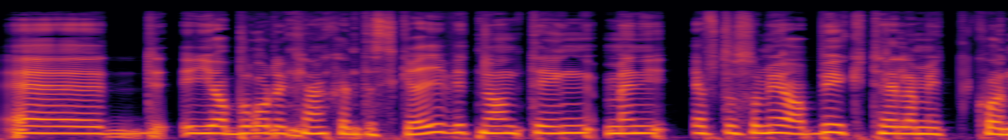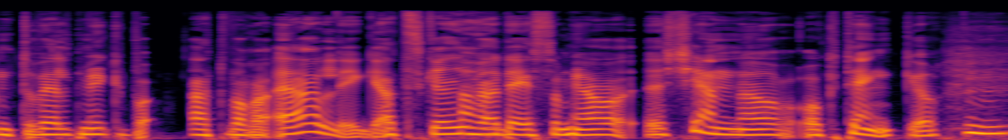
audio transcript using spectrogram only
Eh, jag borde kanske inte skrivit någonting, men eftersom jag har byggt hela mitt konto väldigt mycket på att vara ärlig, att skriva ja. det som jag eh, känner och tänker. Mm.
